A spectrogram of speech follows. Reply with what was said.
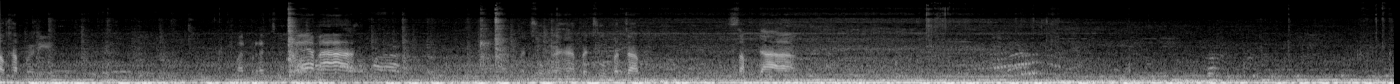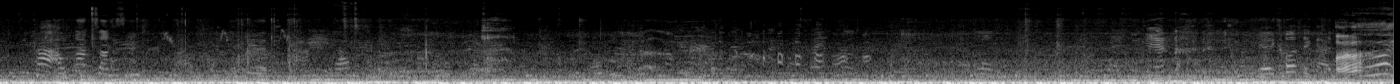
ล้วครับมื่อนี้มันประชุมแม่มาประชุมนะฮะประชุมประจำสัปดาห์ ถ้าเอาความศักดิ์สิทธิ์ไงข้อแต่งงาน เอ้ย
